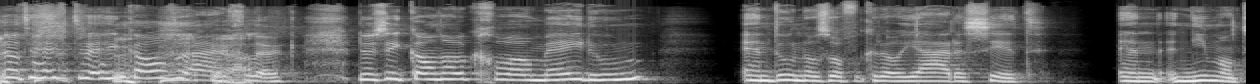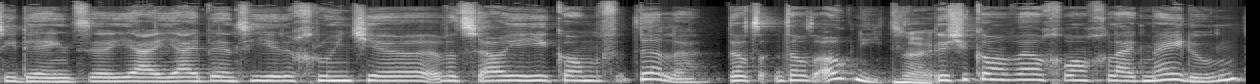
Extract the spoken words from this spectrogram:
dat heeft twee kanten eigenlijk. Dus ik kan ook gewoon meedoen en doen alsof ik er al jaren zit. En niemand die denkt, eh, ja, jij bent hier een groentje, wat zou je hier komen vertellen? Dat, dat ook niet. Nee. Dus je kan wel gewoon gelijk meedoen.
